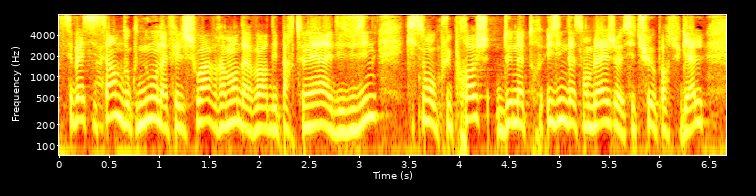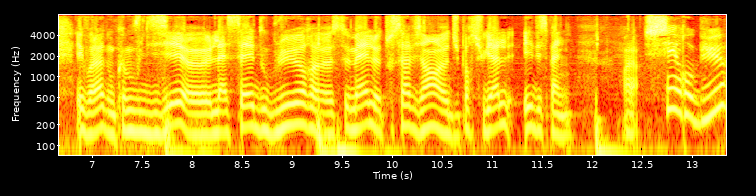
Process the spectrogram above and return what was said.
c'est- pas si simple. Donc nous, on a fait le choix vraiment d'avoir des partenaires et des usines qui sont au plus proche de notre usine d'assemblage située au Portugal. Et voilà, donc comme vous le disiez, lacet, doublure, semelle, tout ça vient du Portugal et Espagne. Chez Robur,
